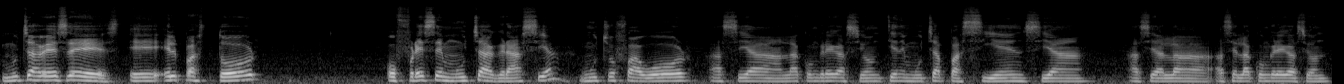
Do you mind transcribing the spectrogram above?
muchas veces eh, el pastor ofrece mucha gracia, mucho favor hacia la congregación, tiene mucha paciencia hacia la, hacia la congregación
